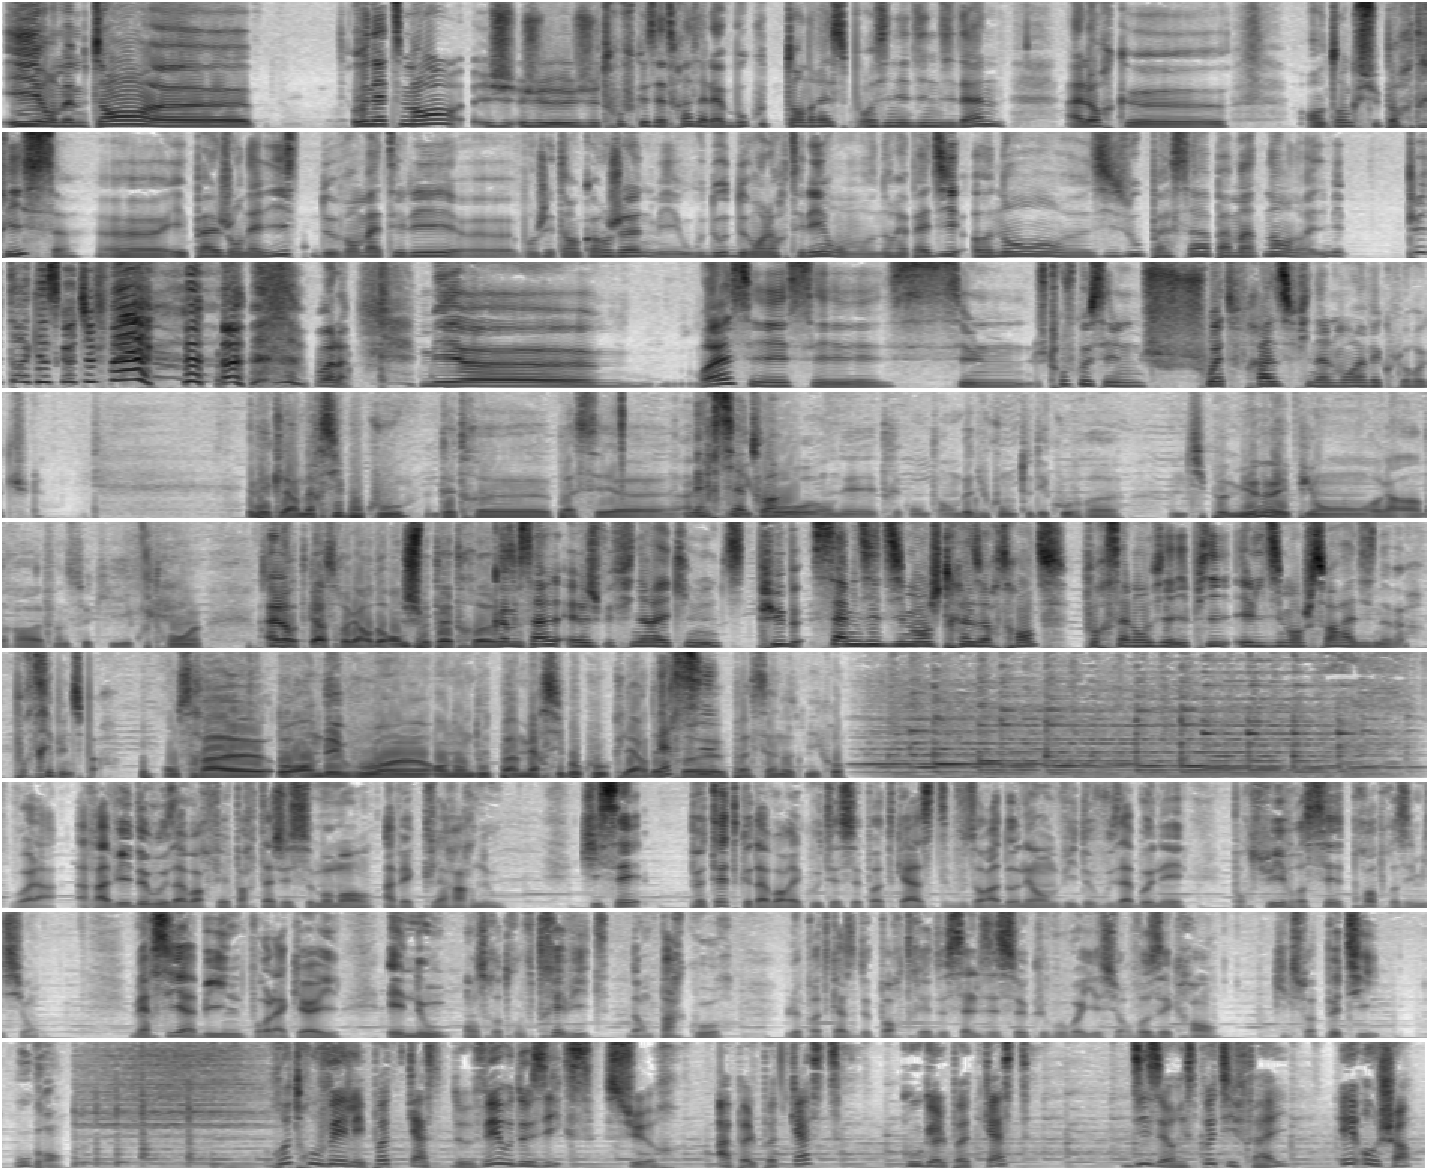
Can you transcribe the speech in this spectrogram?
et en même temps, euh, honnêtement, je, trouve que cette phrase elle a beaucoup de tendresse pour Zinedine Zidane, alors que en tant que supportrice euh, et pas journaliste devant ma télé, bon j'étais encore jeune, mais ou d'autres devant leur télé, on n'aurait pas dit oh non Zizou pas ça, pas maintenant. Mais putain qu'est-ce que tu fais Voilà. Mais euh, ouais, c'est, c'est, c'est une, je trouve que c'est une chouette phrase finalement avec le recul. Eh bien, Claire, merci beaucoup d'être euh, passé euh, à Merci à toi. On est très content. Bah, du coup, on te découvre euh, un petit peu mieux. Et puis, on regardera, enfin, ceux qui écouteront euh, ce Alors, podcast regarderont je- peut-être. euh, Comme ça, euh, je vais finir avec une petite pub. Samedi, dimanche 13h30 pour Salon VIP et le dimanche soir à 19h pour Tribune Sport. On sera euh, au rendez-vous, euh, on n'en doute pas. Merci beaucoup, Claire, d'être euh, passée à notre micro. Voilà, ravi de vous avoir fait partager ce moment avec Claire Arnoux. Qui sait, peut-être que d'avoir écouté ce podcast vous aura donné envie de vous abonner pour suivre ses propres émissions. Merci à Bean pour l'accueil et nous, on se retrouve très vite dans Parcours, le podcast de portrait de celles et ceux que vous voyez sur vos écrans, qu'ils soient petits ou grands. Retrouvez les podcasts de VO2X sur Apple Podcasts, Google Podcasts, Deezer et Spotify et Ocha.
